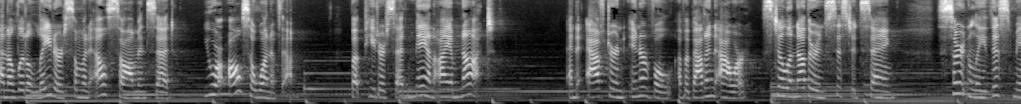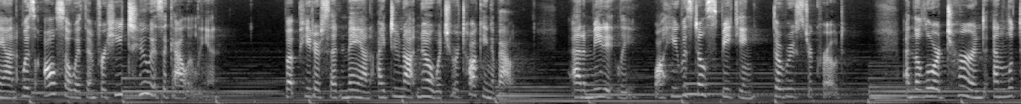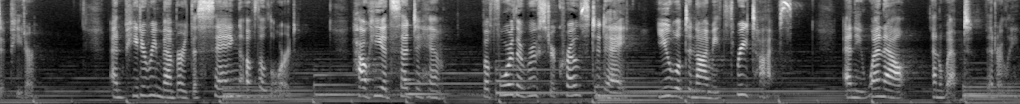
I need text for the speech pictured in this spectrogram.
And a little later, someone else saw him and said, You are also one of them. But Peter said, Man, I am not. And after an interval of about an hour, still another insisted, saying, Certainly this man was also with him, for he too is a Galilean. But Peter said, Man, I do not know what you are talking about. And immediately, while he was still speaking, the rooster crowed. And the Lord turned and looked at Peter. And Peter remembered the saying of the Lord how he had said to him, Before the rooster crows today, you will deny me three times. And he went out and wept bitterly.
